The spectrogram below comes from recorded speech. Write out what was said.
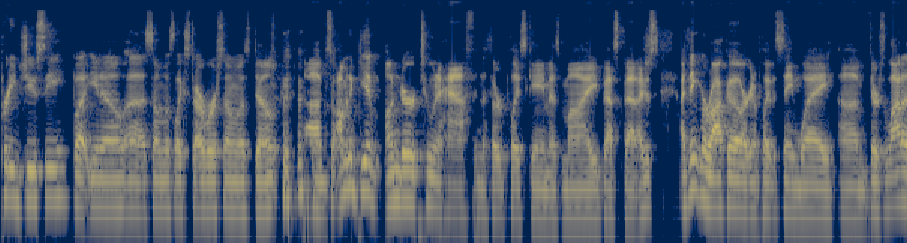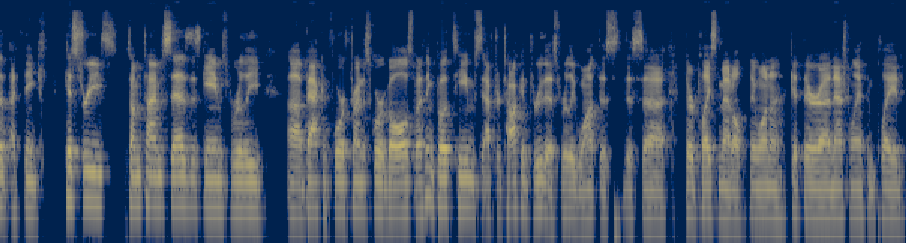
pretty juicy, but you know, uh, some of us like Starburst, some of us don't. um, so I'm going to give under two and a half in the third place game as my best bet. I just I think Morocco are going to play the same way. Um, there's a lot of I think history sometimes says this game's really uh, back and forth trying to score goals. But I think both teams, after talking through this, really want this this uh, third place medal. They want to get their uh, national anthem played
